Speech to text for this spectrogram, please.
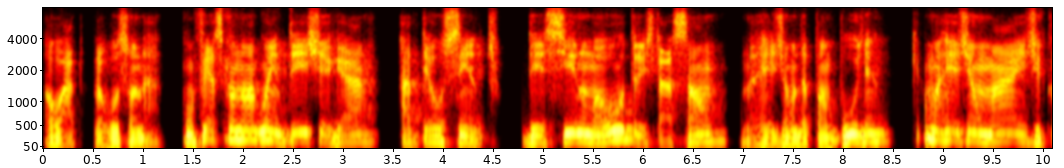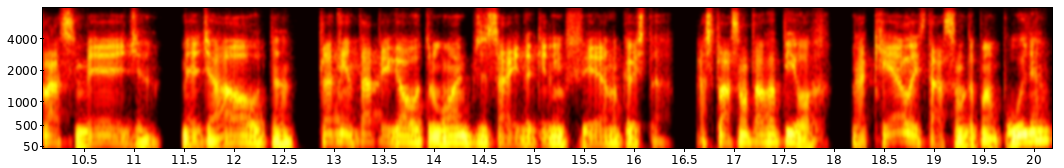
ao ato para o Bolsonaro. Confesso que eu não aguentei chegar até o centro. Desci numa outra estação, na região da Pampulha, que é uma região mais de classe média, média alta, para tentar pegar outro ônibus e sair daquele inferno que eu estava. a situação estava pior. Naquela estação da Pampulha,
